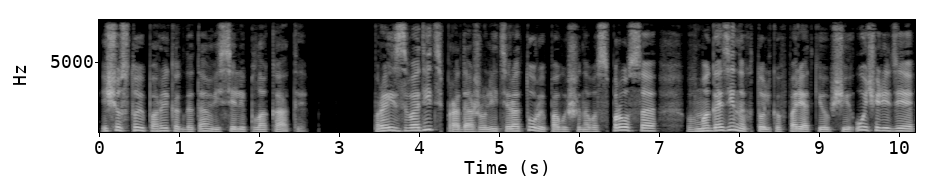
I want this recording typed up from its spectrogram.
еще с той поры, когда там висели плакаты. Производить продажу литературы повышенного спроса в магазинах только в порядке общей очереди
